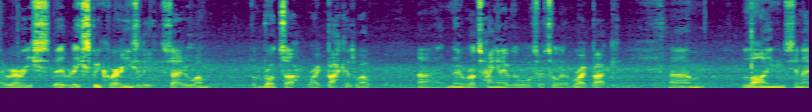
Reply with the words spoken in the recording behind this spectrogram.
they're very they, spook very easily. So um, the rods are right back as well. Uh, no rods hanging over the water at all. They're right back. Um, lines, you know,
